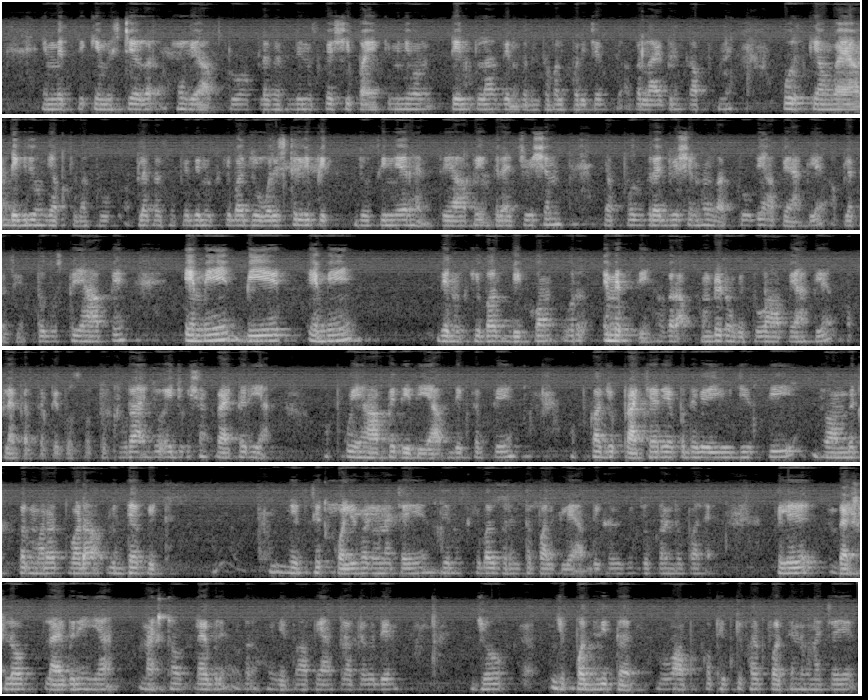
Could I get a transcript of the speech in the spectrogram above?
एम एस सी केमिस्ट्री अगर होंगे आप तो अप्लाई कर सकते हैं। उसके सिपाही के मिनिमम टेन क्लास दिन ग्रंथपाल परिचय अगर लाइब्रेरी का आपने कोर्स किया होगा या डिग्री होंगी आपके पास तो अप्लाई कर सकते हैं। दिन उसके बाद जो वरिष्ठ लिपिक, जो सीनियर है तो यहाँ पे ग्रेजुएशन या पोस्ट ग्रेजुएशन होगा तो भी आप यहाँ के लिए अप्लाई कर सकते हैं। तो दोस्तों, यहाँ पे M A B Ed M A then उसके बाद बी कॉम और एम एस सी अगर आप कंप्लीट होंगे तो आप यहाँ के लिए अप्लाई कर सकते हैं दोस्तों। तो पूरा जो एजुकेशन क्राइटेरिया आपको यहाँ पे दे दिया, आप देख सकते हैं। आपका जो प्राचार्य पद यू जी सी जो अंबेडकर मराठवाड़ा विद्यापीठ सेट क्वालिफाइड होना चाहिए। देन उसके बाद ग्रंथपाल के लिए आप देख सकते हैं जो ग्रंथपाल है के लिए बैचलर ऑफ़ लाइब्रेरी या मास्टर ऑफ़ लाइब्रेरी अगर होंगे तो आप यहाँ पे अप्लाई कर दें। जो जो पदवी दर वो आपको 55 परसेंट होना चाहिए।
